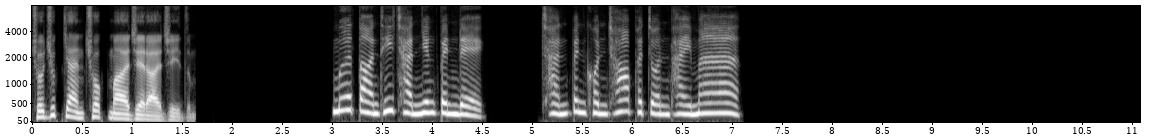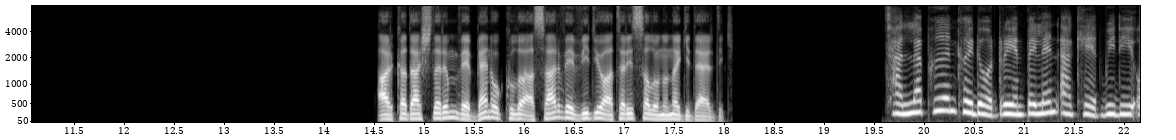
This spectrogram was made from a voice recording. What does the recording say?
Çocukken çok maceracıydım. เมื่อตอนที่ฉันยังเป็นเด็ก ฉันเป็นคนชอบผจญภัยมาก Arkadaşlarım ve ben okulu asar ve video atari salonuna giderdik. ฉันและเพื่อนเคยโดดเรียนไปเล่นอาร์เคดวิดีโอ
